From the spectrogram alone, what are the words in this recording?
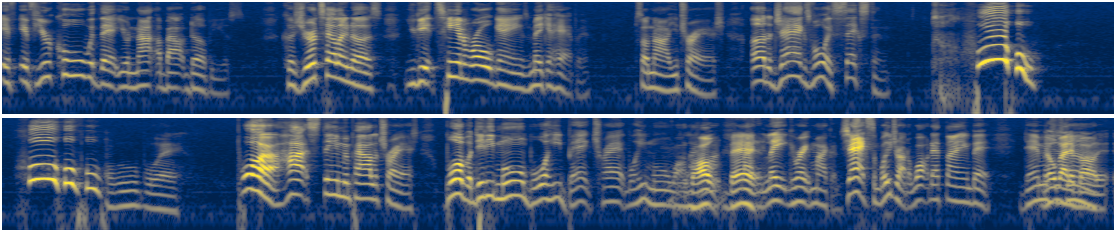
if if you're cool with that, you're not about W's. Cause you're telling us you get ten road games, make it happen. So nah, you trash. Uh, the Jags voice Sexton. Whoo, whoo, whoo, whoo. Oh boy. Boy, a hot steaming pile of trash. Boy, but did he moon? Boy, he backtrack. Boy, he moonwalk like, Walked Mi- back. like the late great Michael Jackson. Boy, he tried to walk that thing back. Damn it! Nobody bought it.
